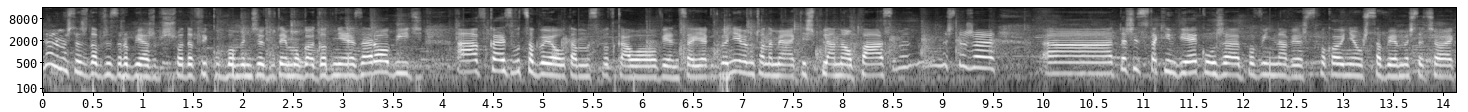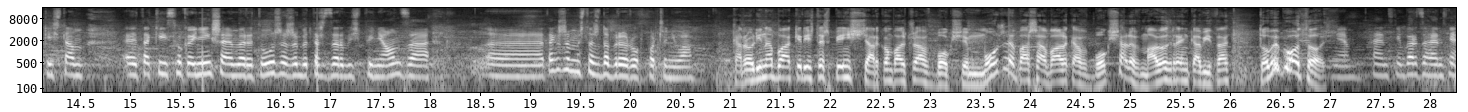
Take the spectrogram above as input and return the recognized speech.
No ale myślę, że dobrze zrobiła, że przyszła do frików, bo będzie tutaj mogła godnie zarobić. A w KSW co by ją tam spotkało więcej? Jakby nie wiem, czy ona miała jakieś plany o pas. My- Myślę, że e, też jest w takim wieku, że powinna, wiesz, spokojnie już sobie myśleć o jakiejś tam e, takiej spokojniejszej emeryturze, żeby też zarobić pieniądze. E, także myślę, że dobry ruch poczyniła. Karolina była kiedyś też pięściarką, walczyła w boksie. Może wasza walka w boksie, ale w małych rękawicach, to by było coś. Chętnie, chętnie, bardzo chętnie.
